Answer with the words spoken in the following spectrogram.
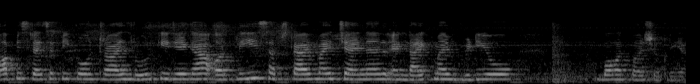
आप इस रेसिपी को ट्राई ज़रूर कीजिएगा और please subscribe my channel and like my video बहुत बहुत शुक्रिया।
